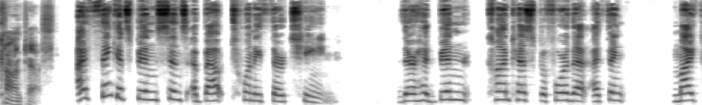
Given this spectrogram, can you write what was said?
contest? I think it's been since about 2013. There had been contests before that. I think, Mike,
